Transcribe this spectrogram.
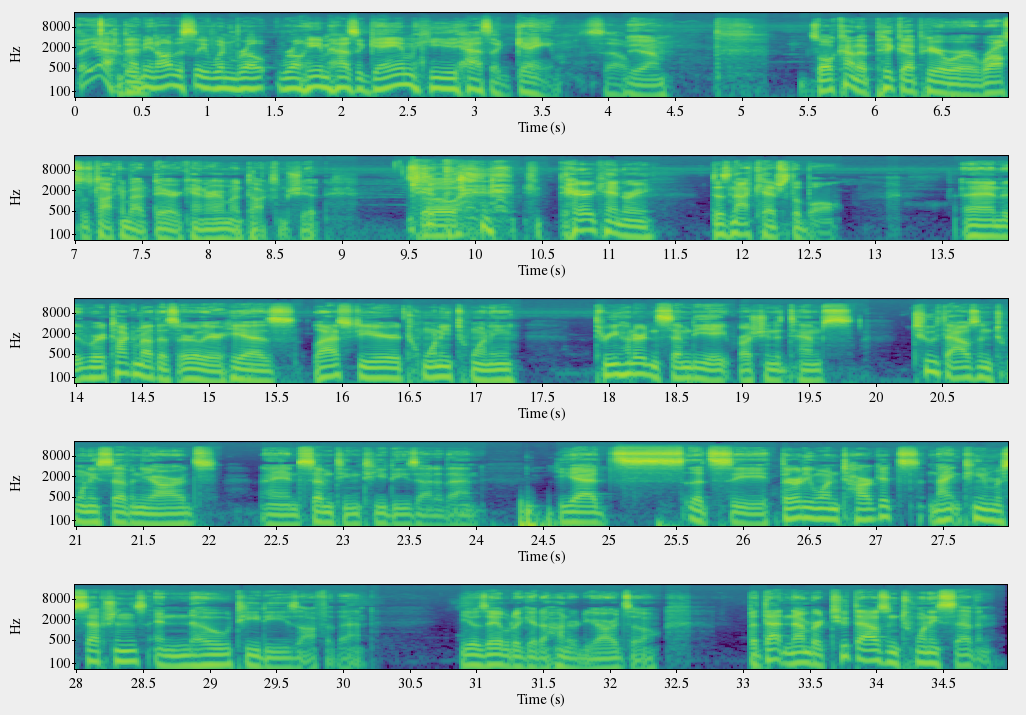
But yeah, I mean, honestly, when Ro- has a game, he has a game. So yeah. So I'll kind of pick up here where Ross was talking about Derrick Henry. I'm going to talk some shit. So Derrick Henry does not catch the ball. And we were talking about this earlier. He has last year, 2020, 378 rushing attempts, 2,027 yards, and 17 TDs out of that. He had, let's see, 31 targets, 19 receptions, and no TDs off of that. He was able to get 100 yards, though. But that number, 2,027,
